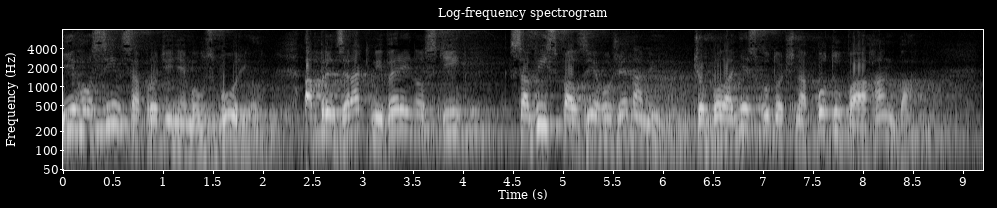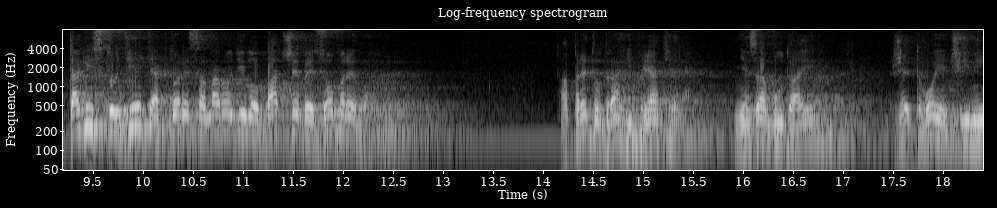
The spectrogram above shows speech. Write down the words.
Jeho syn sa proti nemu vzbúril a pred zrakmi verejnosti sa vyspal s jeho ženami, čo bola neskutočná potupa a hanba. Takisto dieťa, ktoré sa narodilo Bačebe, zomrelo. A preto, drahý priateľ, nezabúdaj, že tvoje činy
